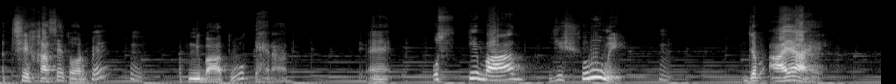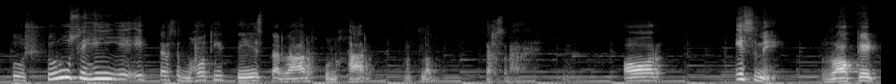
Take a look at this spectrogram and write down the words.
अच्छे खासे तौर पे हम्म। अपनी बात वो कह रहा था। उसके बाद ये शुरू में हम्म। जब आया है तो शुरू से ही ये एक तरह से बहुत ही तेज तर्रार खुनखार मतलब शख्स रहा है हम्म, और इसने रॉकेट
